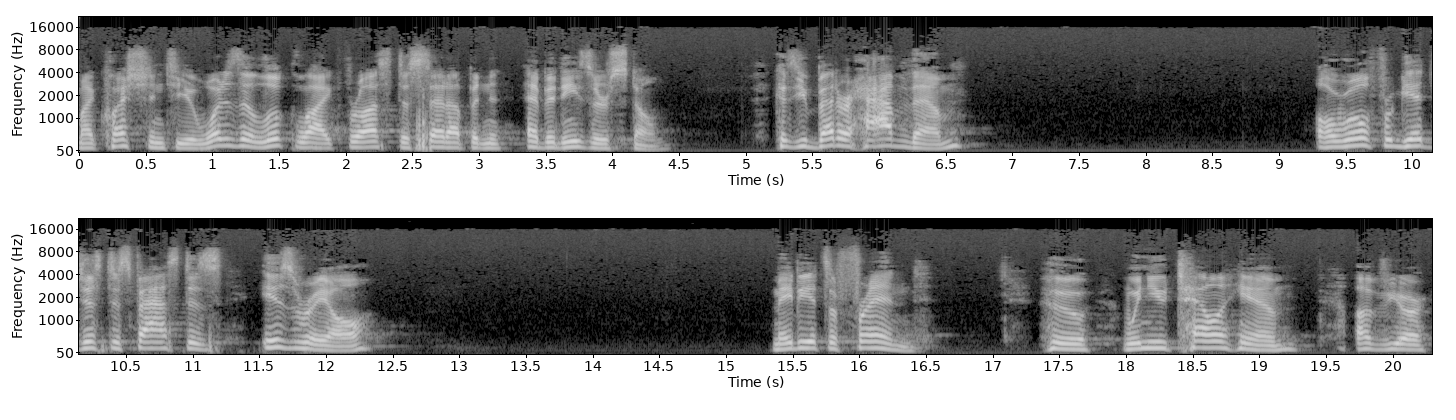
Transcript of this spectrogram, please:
My question to you, what does it look like for us to set up an Ebenezer stone? Because you better have them or we'll forget just as fast as Israel Maybe it's a friend who, when you tell him of your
